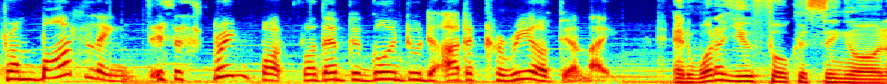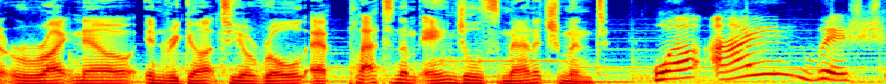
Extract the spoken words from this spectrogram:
From modeling, it's a springboard for them to go into the other career of their life. And what are you focusing on right now in regard to your role at Platinum Angels Management? Well, I wish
